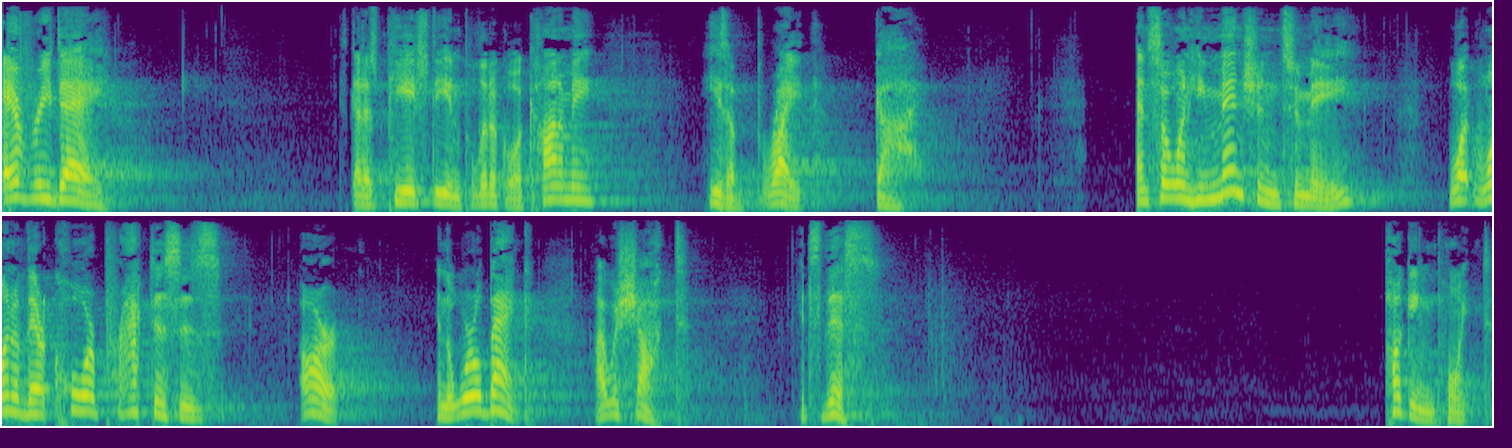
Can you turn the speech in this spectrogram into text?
every day. He's got his PhD in political economy. He's a bright guy. And so when he mentioned to me what one of their core practices are in the World Bank, I was shocked. It's this hugging point.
